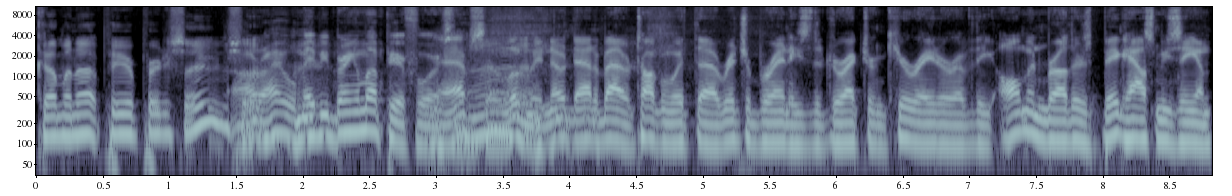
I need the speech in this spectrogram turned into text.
coming up here pretty soon. So, All right. Well, maybe bring him up here for us. Absolutely, no doubt about it. We're talking with uh, Richard Brent. He's the director and curator of the Allman Brothers Big House Museum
